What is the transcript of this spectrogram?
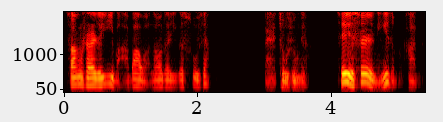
张三就一把把我捞到一个树下。哎，周兄弟，这事儿你怎么看呢？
